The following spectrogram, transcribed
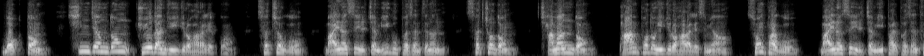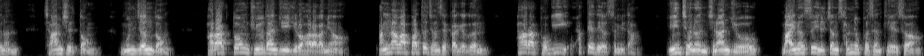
목동, 신정동 주요 단지 위주로 하락했고 서초구 마이너스 1.29%는 서초동, 잠원동, 반포동 위주로 하락했으며 송파구 마이너스 1.28%는 잠실동, 문정동, 발악동 주요 단지 위주로 하락하며 강남 아파트 전세 가격은 하락폭이 확대되었습니다. 인천은 지난주 마이너스 1.36%에서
